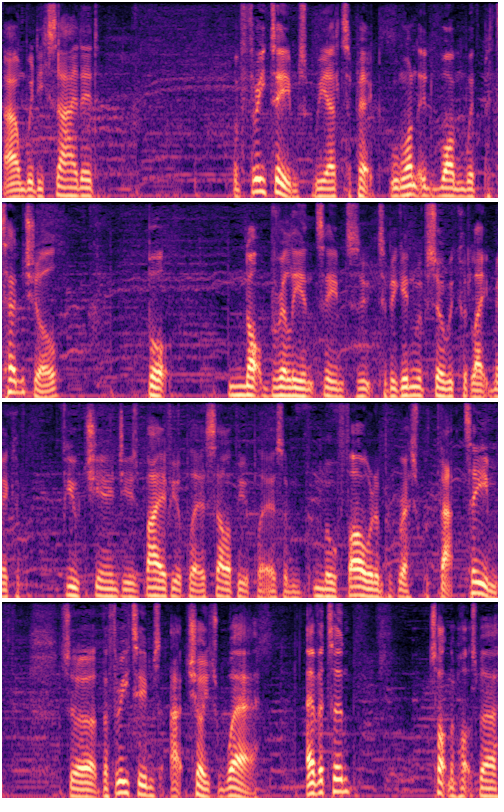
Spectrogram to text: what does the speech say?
and we decided of three teams we had to pick. We wanted one with potential but not brilliant team to, to begin with so we could like make a few changes, buy a few players, sell a few players and move forward and progress with that team. So the three teams at choice were Everton, Tottenham Hotspur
